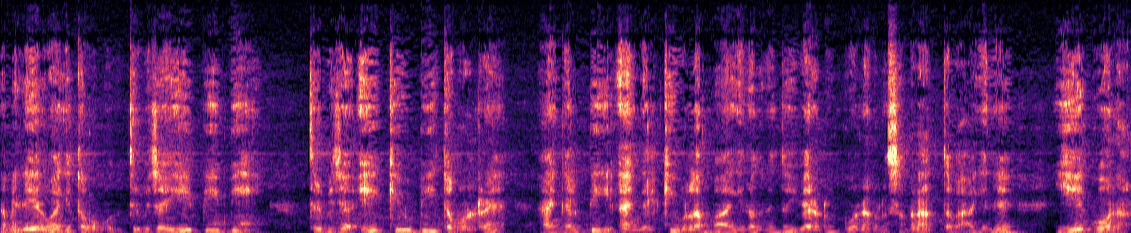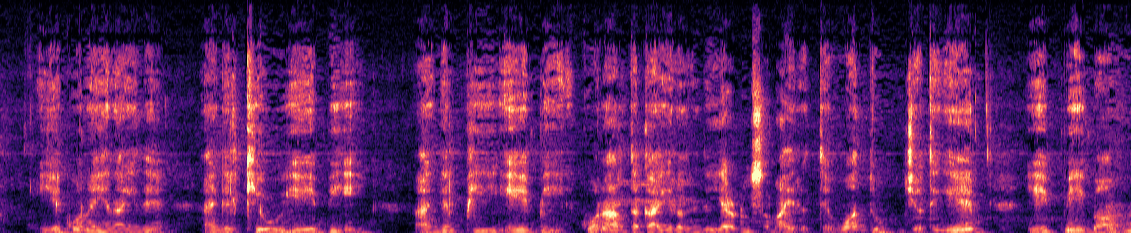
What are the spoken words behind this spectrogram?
ನಮಗೆ ನೇರವಾಗಿ ತಗೋಬೋದು. ತ್ರಿಭುಜ ಎ ಪಿ ಬಿ, ತ್ರಿಭುಜ ಎ ಕ್ಯೂ ಬಿ ತಗೊಂಡ್ರೆ ಆ್ಯಂಗಲ್ ಪಿ ಆ್ಯಂಗಲ್ ಕ್ಯೂ ಲಂಬ ಆಗಿರೋದ್ರಿಂದ ಇವೆರಡೂ ಕೋನಗಳು ಸಮನಾಗ್ತವೆ. ಹಾಗೆಯೇ ಎ ಕೋನ ಎ ಕೋನ ಏನಾಗಿದೆ? Angle Q A B angle P A B ಕೋನಾರ್ಧಕ ಆಗಿರೋದ್ರಿಂದ ಎರಡೂ ಸಮ ಇರುತ್ತೆ. ಒಂದು ಜೊತೆಗೆ ಎ ಪಿ ಬಾಹು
